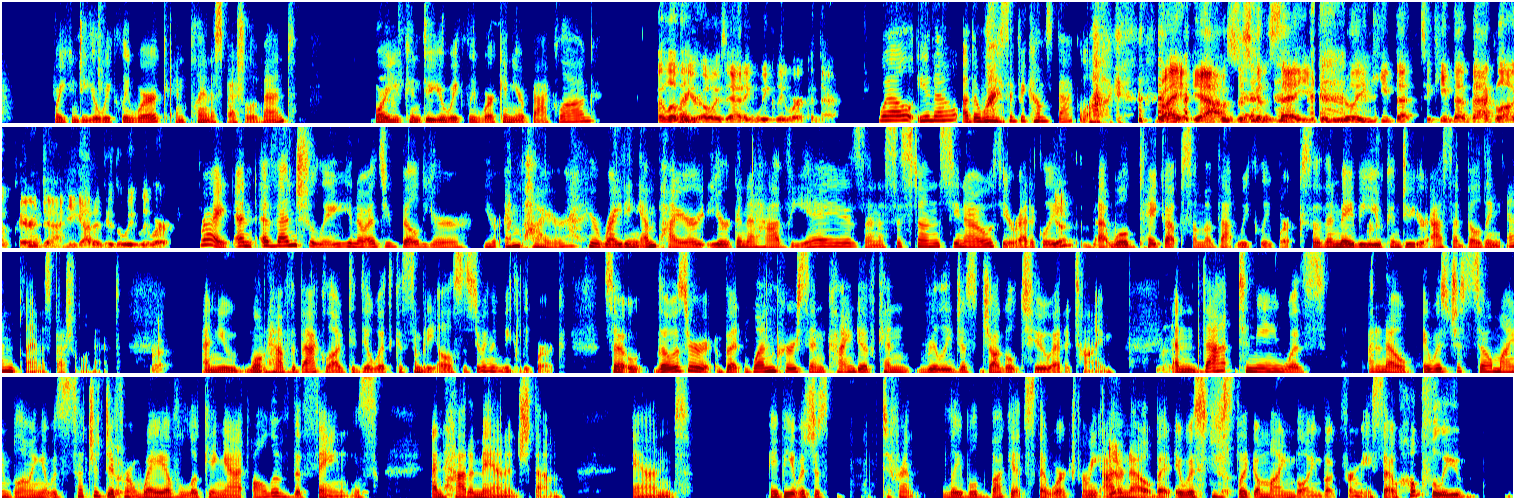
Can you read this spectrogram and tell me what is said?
or you can do your weekly work and plan a special event, or you can do your weekly work in your backlog. I love that you're always adding weekly work in there. Well, you know, otherwise it becomes backlog. right. Yeah. I was just going to say, you can really keep that to keep that backlog pared down. You got to do the weekly work. Right. And eventually, you know, as you build your your empire, your writing empire, you're going to have VAs and assistants, you know, theoretically yeah. that will take up some of that weekly work. So then maybe right. you can do your asset building and plan a special event. Right. And you won't have the backlog to deal with because somebody else is doing the weekly work. So those are, but one person kind of can really just juggle two at a time. Right. And that to me was, I don't know, it was just so mind blowing. It was such a different yeah. way of looking at all of the things and how to manage them. And maybe it was just different labeled buckets that worked for me. I don't know, but it was just yeah. like a mind blowing book for me. So hopefully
